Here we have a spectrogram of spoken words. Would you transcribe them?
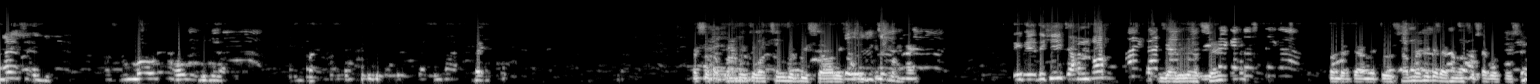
আপনারা দেখতে পাচ্ছেন যে বিশাল এখানে দেখি আপনাদেরকে আমি একটু সামনে থেকে দেখানোর চেষ্টা করতেছি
